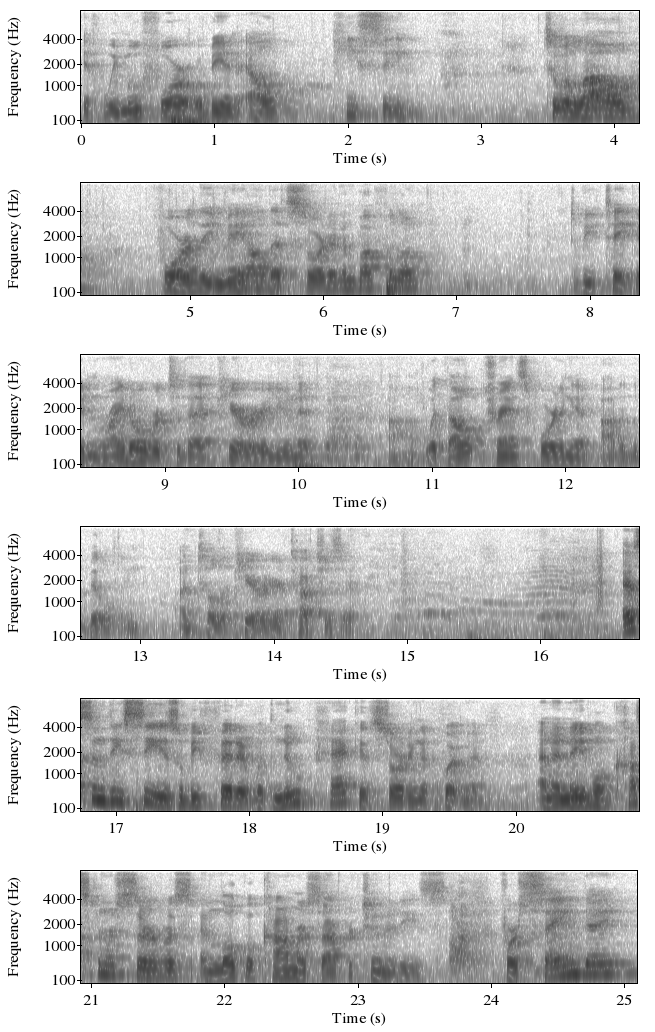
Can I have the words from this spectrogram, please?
if we move forward, will be an LPC, to allow for the mail that's sorted in Buffalo to be taken right over to that carrier unit uh, without transporting it out of the building until the carrier touches it. SNDCs will be fitted with new package sorting equipment and enable customer service and local commerce opportunities for same-day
